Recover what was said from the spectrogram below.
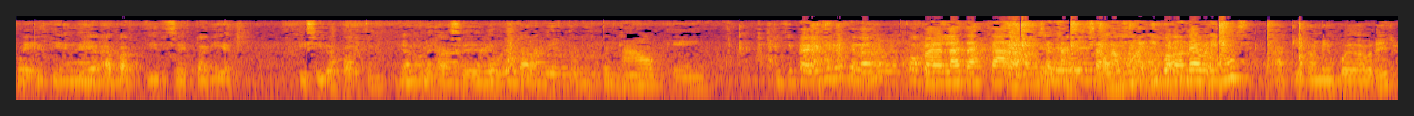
Porque tiende a partirse esta guía. Y si lo parten, ya no les hace doble cara. esta. Ah, ok. ¿Y para qué sirve este lado? O para la tascada, cuando sacamos. ¿Y por dónde abrimos? Aquí también puede abrir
